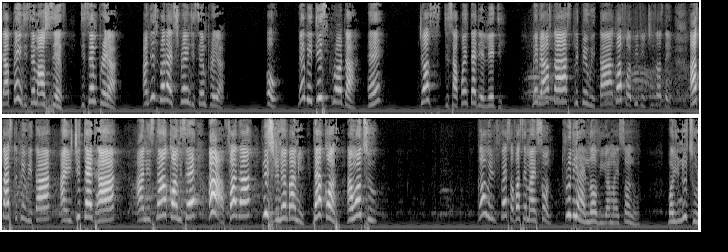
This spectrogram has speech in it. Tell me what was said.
they are praying the same house self. The same prayer. And this brother is praying the same prayer. Oh, maybe this brother, eh? Just disappointed a lady. Maybe after sleeping with her, God forbid in Jesus' name. After sleeping with her and he cheated her, and he's now come and say, Ah, Father, please remember me. That cause, I want to. God will first of all say, My son, truly I love you, you are my son. oh. But you need to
